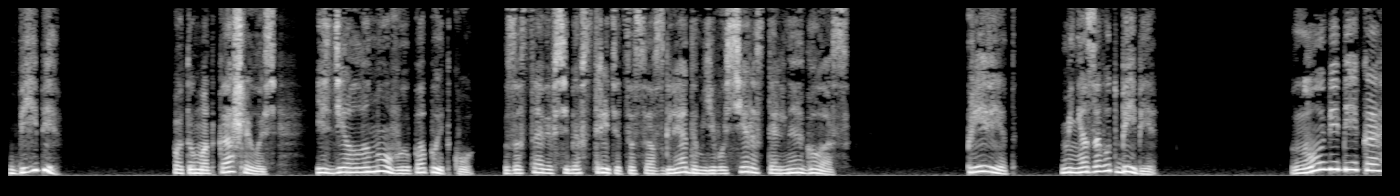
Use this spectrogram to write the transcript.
«Биби?» Потом откашлялась и сделала новую попытку, заставив себя встретиться со взглядом его серо-стальных глаз. «Привет, меня зовут Биби». «Ну, Бибика,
